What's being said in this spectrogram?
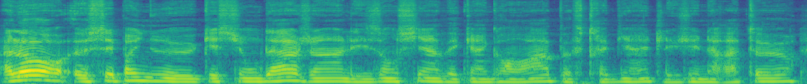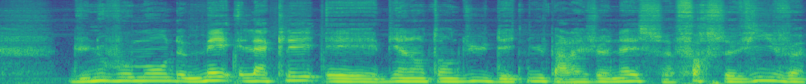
Alors, euh, c'est pas une question d'âge, hein. les anciens avec un grand A peuvent très bien être les générateurs du nouveau monde, mais la clé est bien entendu détenue par la jeunesse force vive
